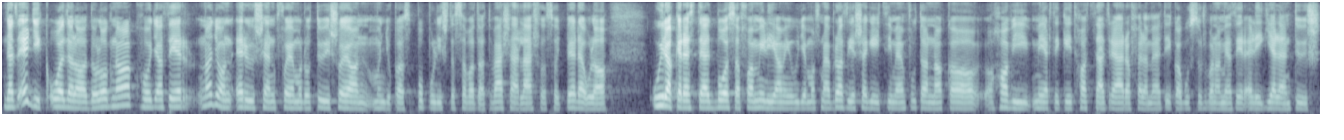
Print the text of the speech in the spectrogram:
de az egyik oldala a dolognak, hogy azért nagyon erősen folyamodott ő is olyan mondjuk az populista szavazat vásárláshoz, hogy például a újrakeresztelt Bolsa Familia, ami ugye most már brazil segélycímen futannak, a, a havi mértékét 600 rára felemelték augusztusban, ami azért elég jelentős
